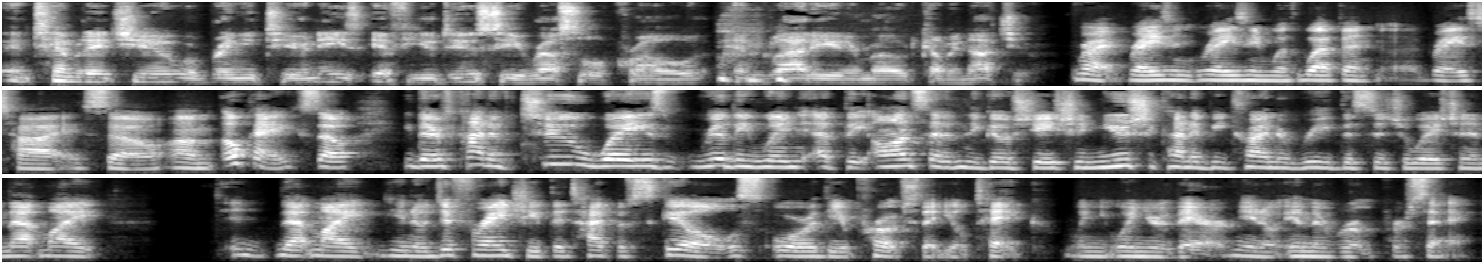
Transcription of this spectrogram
intimidate you or bring you to your knees if you do see Russell Crowe in gladiator mode coming at you. Right, raising raising with weapon uh, raised high. So, um, okay, so there's kind of two ways, really. When at the onset of negotiation, you should kind of be trying to read the situation, and that might that might you know differentiate the type of skills or the approach that you'll take when you, when you're there, you know, in the room per se.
